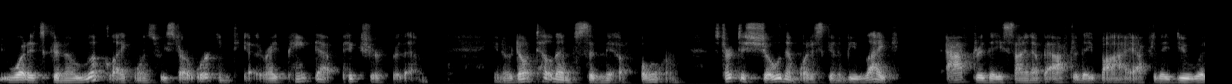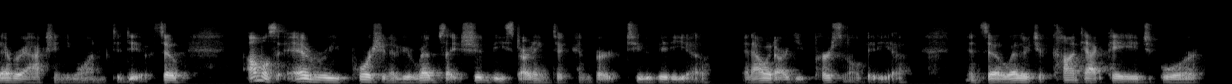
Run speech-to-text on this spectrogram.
what it's going to look like once we start working together, right? Paint that picture for them. You know, don't tell them submit a form. Start to show them what it's going to be like after they sign up, after they buy, after they do whatever action you want them to do. So almost every portion of your website should be starting to convert to video. And I would argue personal video. And so whether it's your contact page or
